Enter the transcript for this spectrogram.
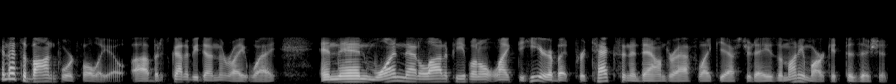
and that's a bond portfolio. Uh, but it's got to be done the right way. And then one that a lot of people don't like to hear, but protects in a downdraft like yesterday, is a money market position.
